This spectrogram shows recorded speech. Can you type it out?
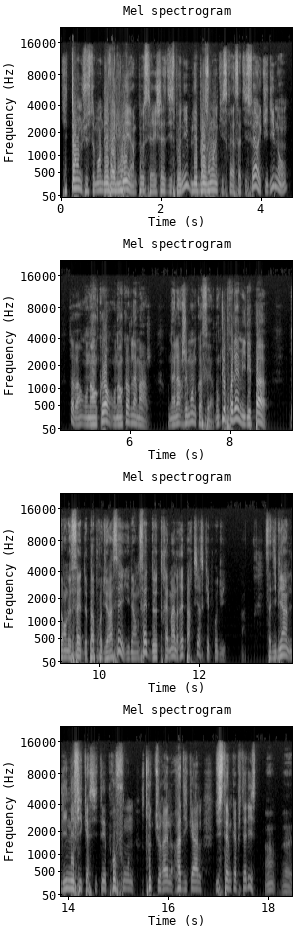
qui tente justement d'évaluer un peu ces richesses disponibles, les besoins qui seraient à satisfaire, et qui dit non, ça va, on a encore, on a encore de la marge, on a largement de quoi faire. Donc le problème, il n'est pas dans le fait de ne pas produire assez, il est en fait de très mal répartir ce qui est produit. Ça dit bien l'inefficacité profonde, structurelle, radicale du système capitaliste. Hein. Euh,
